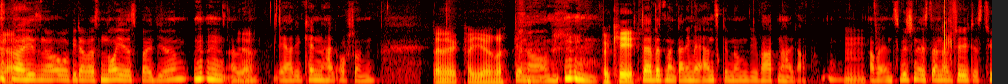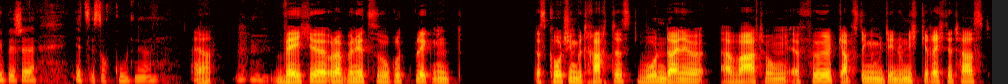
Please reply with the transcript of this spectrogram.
da hieß nur, oh, wieder was Neues bei dir. also ja. ja, die kennen halt auch schon deine Karriere. Genau. Okay. Da wird man gar nicht mehr ernst genommen, die warten halt ab. Mhm. Aber inzwischen ist dann natürlich das typische, jetzt ist auch gut, ne? Ja. Welche, oder wenn du jetzt so rückblickend das Coaching betrachtest, wurden deine Erwartungen erfüllt? Gab es Dinge, mit denen du nicht gerechnet hast?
